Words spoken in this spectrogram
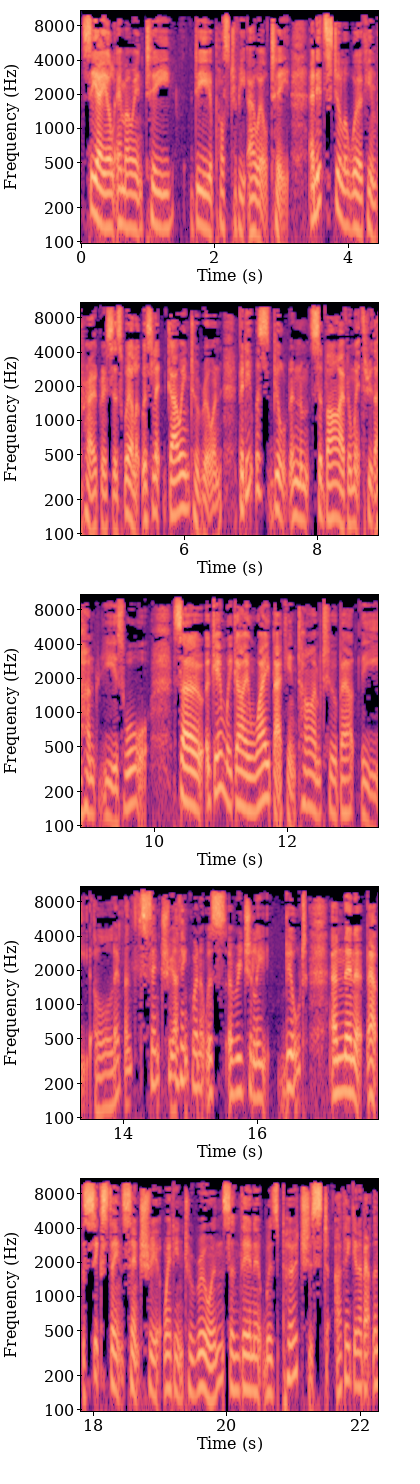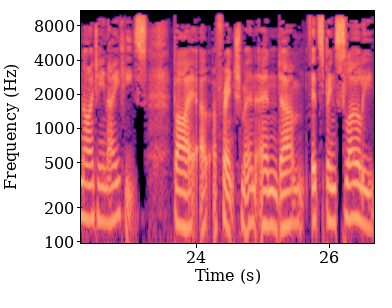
C-A-L-M-O-N-T D apostrophe O-L-T. And it's still a work in progress as well. It was let go into ruin, but it was built and survived and went through the Hundred Years' War. So again, we're going way back in time to about the 11th century, I think, when it was originally built. And then about the 16th century, it went into ruins and then it was purchased, I think, in about the 1980s by a, a Frenchman and um, it's been slowly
